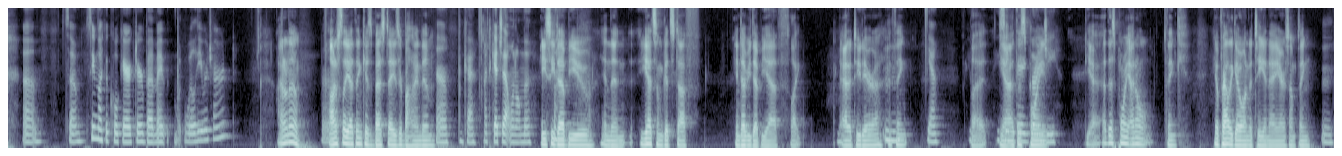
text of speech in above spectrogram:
um, so seemed like a cool character, but maybe will he return? I don't know. Honestly, I think his best days are behind him. Oh, okay. I have to catch that one on the. ECW, and then he had some good stuff in WWF, like Attitude Era, Mhm. I think. Yeah, But he yeah, at this point, grungy. yeah, at this point, I don't think he'll probably go on to TNA or something, Mm.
